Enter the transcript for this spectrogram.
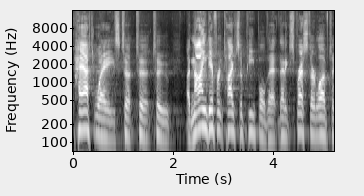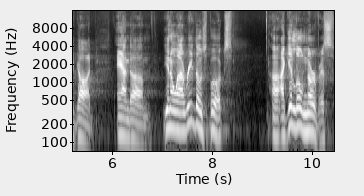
pathways to, to, to nine different types of people that, that express their love to God. And, um, you know, when I read those books, uh, I get a little nervous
